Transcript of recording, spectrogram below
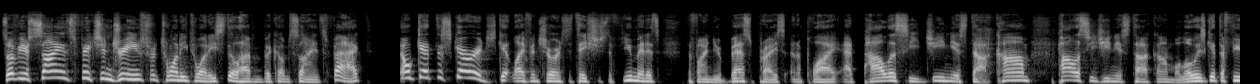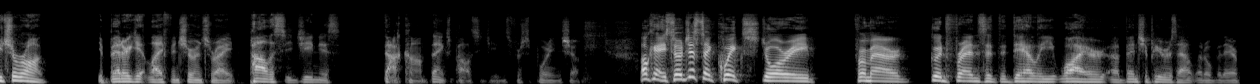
So if your science fiction dreams for 2020 still haven't become science fact, don't get discouraged. Get life insurance. It takes just a few minutes to find your best price and apply at policygenius.com. Policygenius.com will always get the future wrong. You better get life insurance right. Policygenius.com. Thanks, Policy Genius, for supporting the show. Okay, so just a quick story from our good friends at the Daily Wire, uh, Ben Shapiro's outlet over there.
